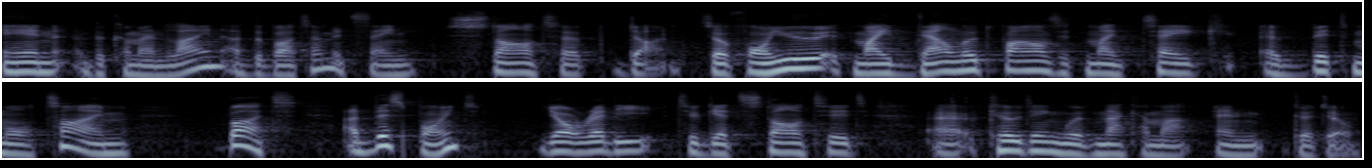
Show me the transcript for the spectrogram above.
in the command line at the bottom. It's saying startup done. So for you, it might download files. It might take a bit more time, but at this point, you're ready to get started uh, coding with Nakama and Godot.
